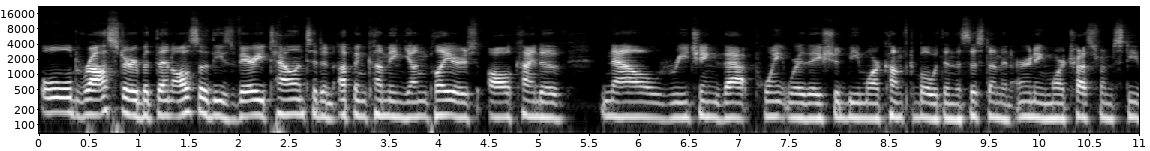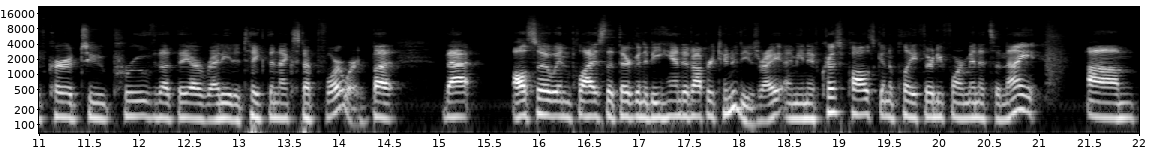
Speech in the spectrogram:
old roster, but then also these very talented and up and coming young players, all kind of now reaching that point where they should be more comfortable within the system and earning more trust from Steve Kerr to prove that they are ready to take the next step forward. But that also implies that they're going to be handed opportunities, right? I mean, if Chris Paul's going to play 34 minutes a night, um,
